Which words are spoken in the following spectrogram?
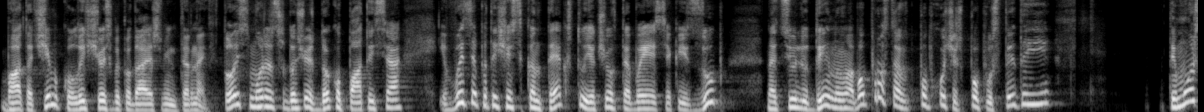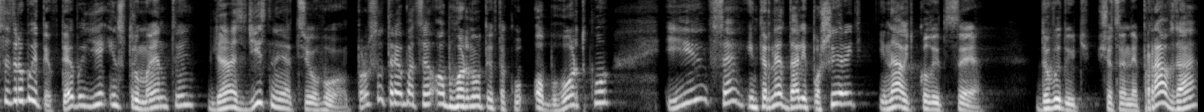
багато чим, коли щось викладаєш в інтернеті. Хтось може до щось докопатися і вицепити щось з контексту, якщо в тебе є якийсь зуб на цю людину, або просто хочеш попустити її. Ти можеш це зробити. В тебе є інструменти для здійснення цього. Просто треба це обгорнути в таку обгортку, і все, інтернет далі поширить. І навіть коли це доведуть, що це неправда,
